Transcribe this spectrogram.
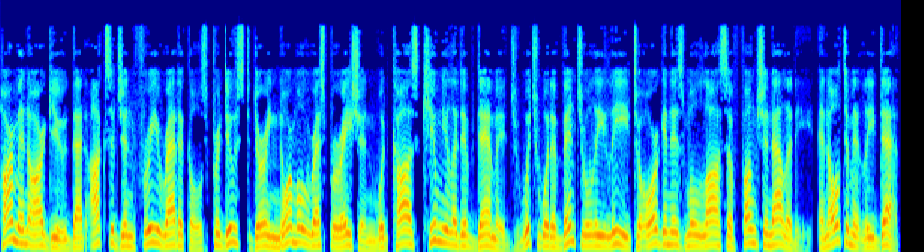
Harman argued that oxygen-free radicals produced during normal respiration would cause cumulative damage which would eventually lead to organismal loss of functionality, and ultimately death.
